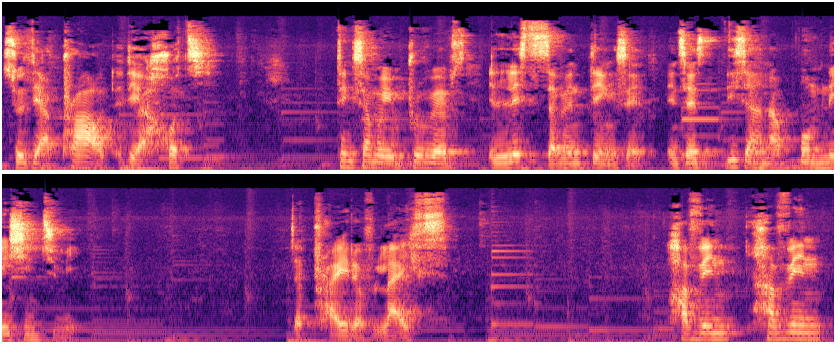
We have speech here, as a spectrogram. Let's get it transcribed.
So they are proud. They are haughty. Think somewhere in Proverbs it lists seven things and, and says these are an abomination to me. The pride of life. Having having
